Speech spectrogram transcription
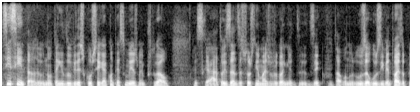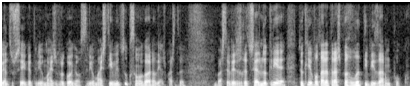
Sim, sim, então, não tenho dúvidas que o Chega acontece o mesmo em Portugal. Há dois anos as pessoas tinham mais vergonha de dizer que votavam. No, os, os eventuais apoiantes do Chega teriam mais vergonha ou seriam mais tímidos do que são agora. Aliás, basta, basta ver as redes sociais. Mas eu queria, eu queria voltar atrás para relativizar um pouco.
